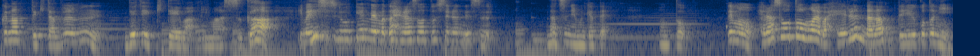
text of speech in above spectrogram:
くなってきた分出てきてはいますが今一生懸命また減らそうとしてるんです。夏に向けて。本当。でも減らそうと思えば減るんだなっていうことに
